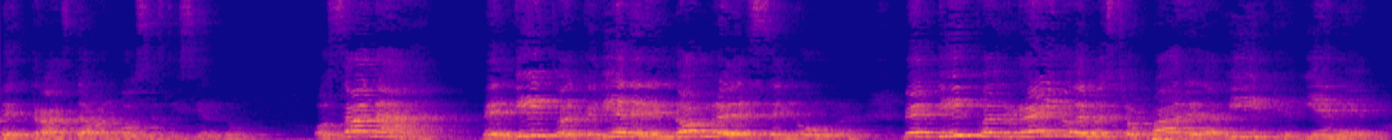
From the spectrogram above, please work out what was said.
detrás daban voces diciendo, Osana, bendito el que viene en el nombre del Señor, bendito el reino de nuestro Padre David que viene,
